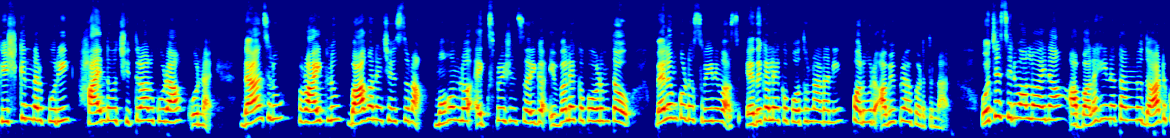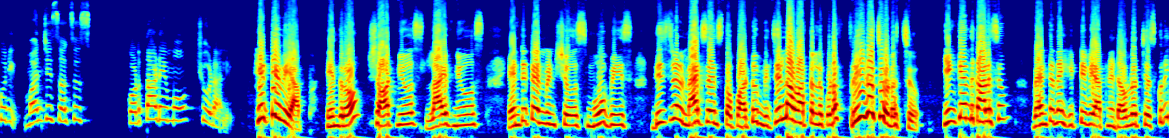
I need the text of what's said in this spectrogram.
కిష్కిందర్ పురి హైందో చిత్రాలు కూడా ఉన్నాయి. డాన్సులు ఫైట్లు బాగానే చేస్తున్న. మొహంలో ఎక్స్ప్రెషన్ సరిగా ఇవ్వలేకపోవడంతో బెలంకొండ శ్రీనివాస్ ఎదగలేకపోతున్నాడని పలువురు అభిప్రాయపడుతున్నారు. వచ్చే సినిమాల్లో అయినా ఆ బలహీనతలను దాటుకొని మంచి సక్సెస్ కొడతాడేమో చూడాలి. Hit TV app. ఇందులో short news live news entertainment shows movies digital మ్యాగజైన్స్తో పాటు మీ జిల్లా వార్తలను కూడా ఫ్రీగా చూడొచ్చు. ఇంకెందుకు ఆలస్యం? వెంటనే హిట్ టీవీ యాప్ని డౌన్లోడ్ చేసుకుని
